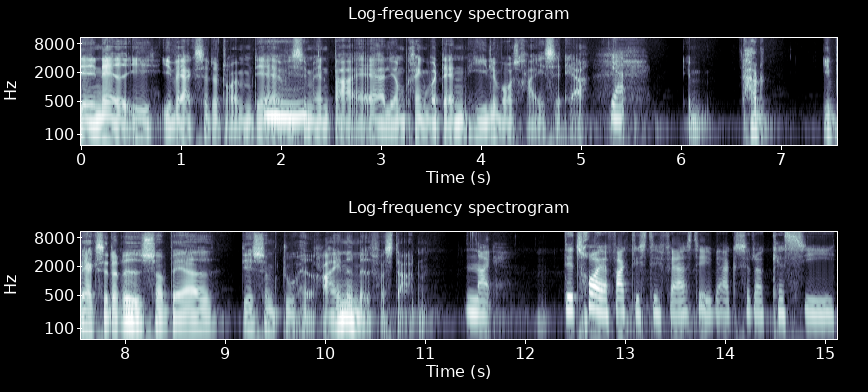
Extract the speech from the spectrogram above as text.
DNA'et i iværksætterdrømmen, det er, mm. at vi mhm. simpelthen bare er ærlige omkring, hvordan hele vores rejse er. Ja. Øhm, har du iværksætteriet så været det, som du havde regnet med fra starten? Nej. Det tror jeg faktisk, det færreste iværksætter kan sige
